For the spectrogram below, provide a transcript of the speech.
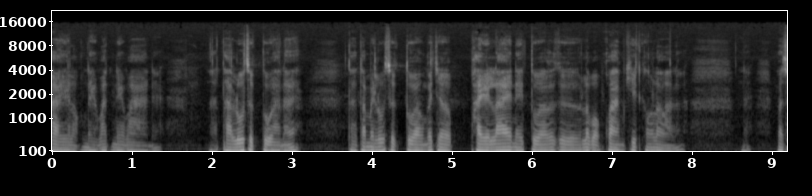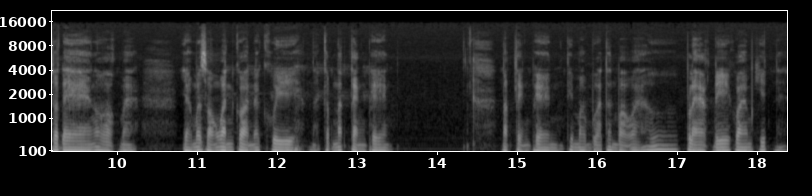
ภัยหรอกในวัดในวาเนี่ยนะถ้ารู้สึกตัวนะ แต่ถ้าไม่รู้สึกตัวมันก็เจอภัยร้ายในตัวก็คือระบบความคิดของเราแล้วนะมันแสดงออกมา อย่างเมื่อสองวันก่อนนะคุยนะกับนักแต่งเพลง นักแต่งเพลงที่มาบวชท่านบอกว่าเออแปลกดีความคิดนะ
